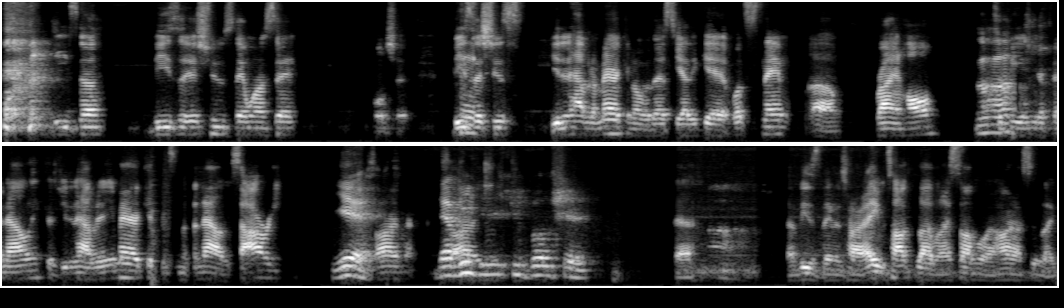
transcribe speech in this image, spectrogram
visa visa issues. They want to say bullshit. Visa yeah. issues. You didn't have an American over there, so you had to get what's his name? Uh, Ryan Hall uh-huh. to be in your finale because you didn't have any Americans in the finale. Sorry. Yeah. Sorry, man. That visa issue bullshit. Yeah. Uh, that visa thing is hard. I even talked about it when I saw him at Hard Knocks. Like,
